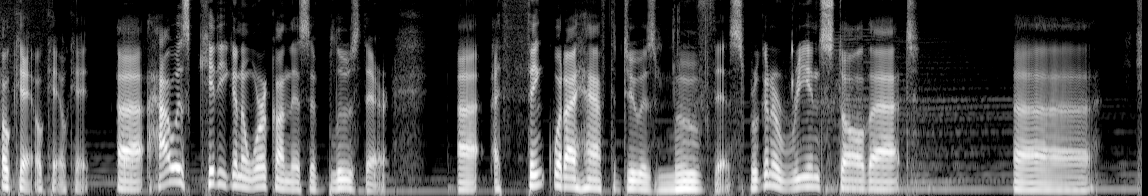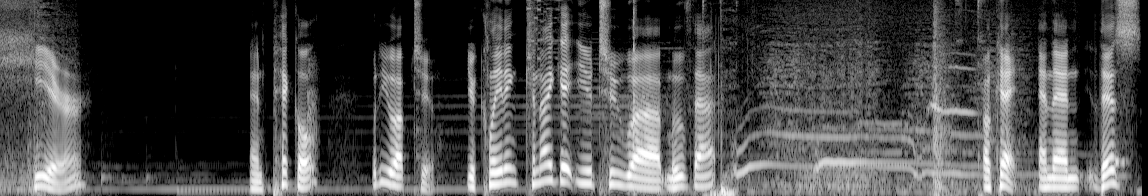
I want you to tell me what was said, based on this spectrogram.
Okay, okay, okay. Uh, how is Kitty gonna work on this if blue's there? Uh, I think what I have to do is move this. We're gonna reinstall that uh, here. And pickle, what are you up to? You're cleaning. Can I get you to uh, move that? Okay, and then this,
